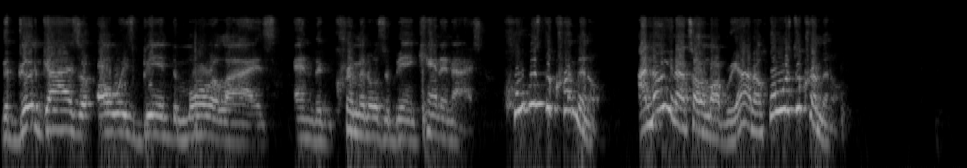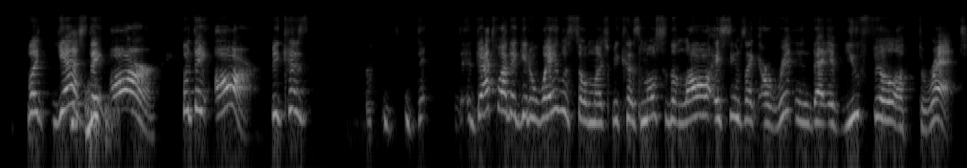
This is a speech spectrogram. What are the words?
the good guys are always being demoralized and the criminals are being canonized. Who was the criminal? I know you're not talking about Breonna. Who was the criminal? But yes, they are. But they are because th- that's why they get away with so much because most of the law it seems like are written that if you feel a threat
